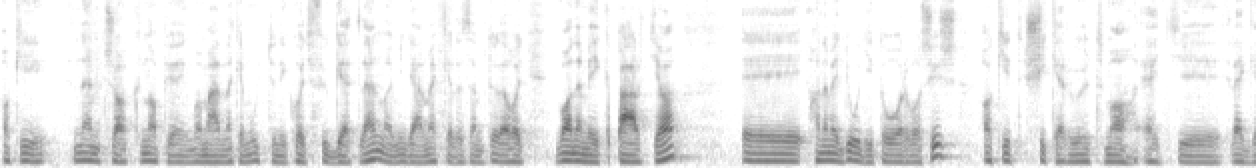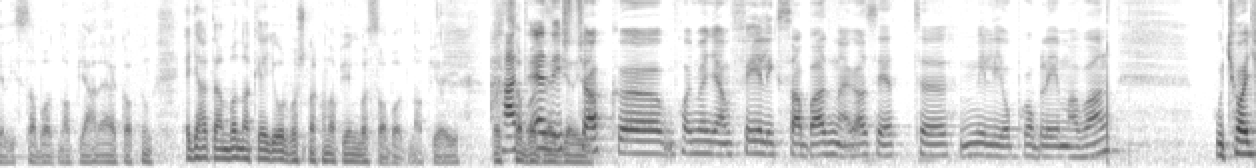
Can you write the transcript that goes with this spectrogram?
aki nem csak napjainkban már nekem úgy tűnik, hogy független, majd mindjárt megkérdezem tőle, hogy van-e még pártja, hanem egy gyógyító orvos is, akit sikerült ma egy reggeli szabad napján elkapnunk. Egyáltalán vannak egy orvosnak a napjainkban szabad napjai? Vagy hát szabad ez reggeli? is csak, hogy mondjam, félig szabad, meg azért millió probléma van. Úgyhogy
